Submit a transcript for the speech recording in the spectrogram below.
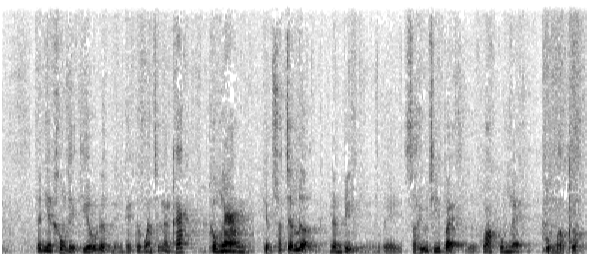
Tất nhiên không thể thiếu được những cái cơ quan chức năng khác, công an, kiểm soát chất lượng, đơn vị về sở hữu trí tuệ, khoa học công nghệ cùng vào cuộc.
